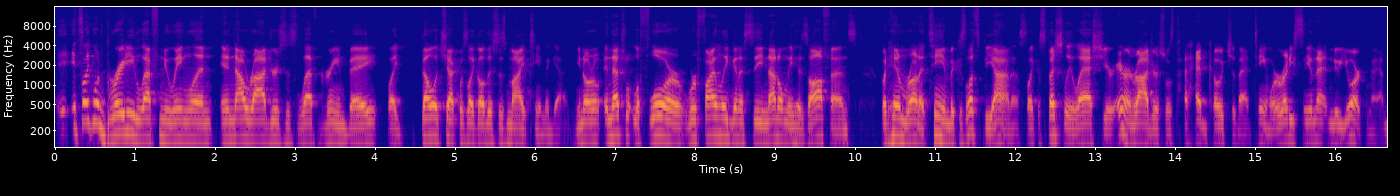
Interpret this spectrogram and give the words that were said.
it's like when Brady left New England and now Rodgers has left Green Bay. Like, Belichick was like, oh, this is my team again. You know, and that's what LaFleur, we're finally going to see not only his offense, but him run a team because let's be honest, like especially last year, Aaron Rodgers was the head coach of that team. We're already seeing that in New York, man.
